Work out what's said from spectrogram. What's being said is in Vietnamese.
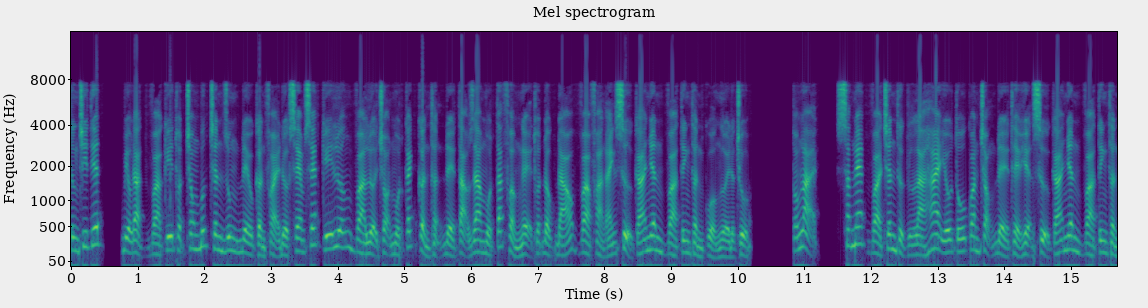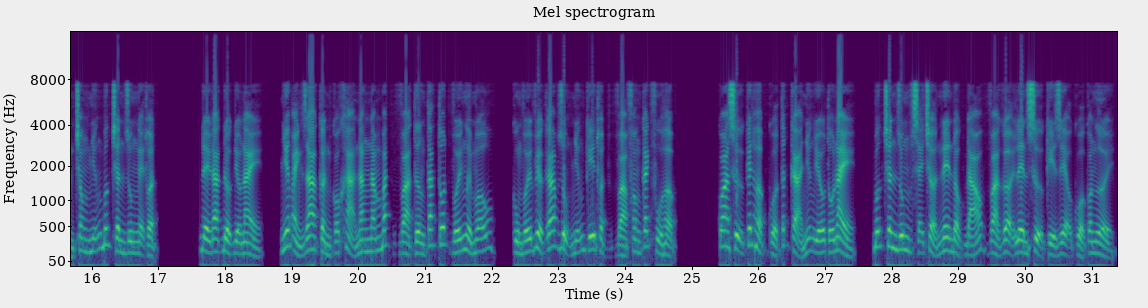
Từng chi tiết, biểu đạt và kỹ thuật trong bức chân dung đều cần phải được xem xét kỹ lưỡng và lựa chọn một cách cẩn thận để tạo ra một tác phẩm nghệ thuật độc đáo và phản ánh sự cá nhân và tinh thần của người được chụp. Tóm lại, sắc nét và chân thực là hai yếu tố quan trọng để thể hiện sự cá nhân và tinh thần trong những bức chân dung nghệ thuật. Để đạt được điều này, nhiếp ảnh gia cần có khả năng nắm bắt và tương tác tốt với người mẫu, cùng với việc áp dụng những kỹ thuật và phong cách phù hợp. Qua sự kết hợp của tất cả những yếu tố này, bước chân dung sẽ trở nên độc đáo và gợi lên sự kỳ diệu của con người.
